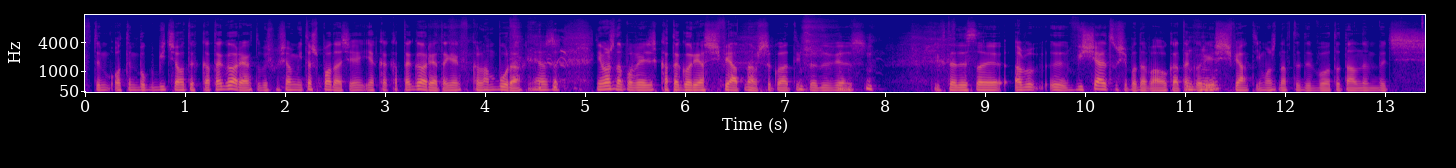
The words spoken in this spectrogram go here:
w, tym, o tym BookBeacie, o tych kategoriach, to byś musiał mi też podać, jaka kategoria, tak jak w kalamburach, nie? Że nie można powiedzieć kategoria świat na przykład i wtedy, wiesz... I wtedy sobie, albo y, w Wisielcu się podawało kategorię mhm. świat i można wtedy było totalnym być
